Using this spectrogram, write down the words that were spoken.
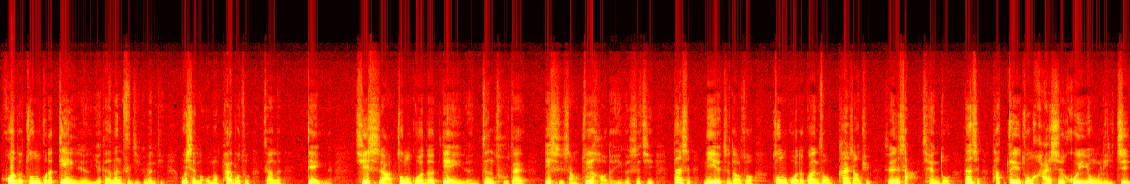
或者中国的电影人也在问自己一个问题：为什么我们拍不出这样的电影呢？其实啊，中国的电影人正处在。历史上最好的一个时期，但是你也知道，说中国的观众看上去人傻钱多，但是他最终还是会用理智，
